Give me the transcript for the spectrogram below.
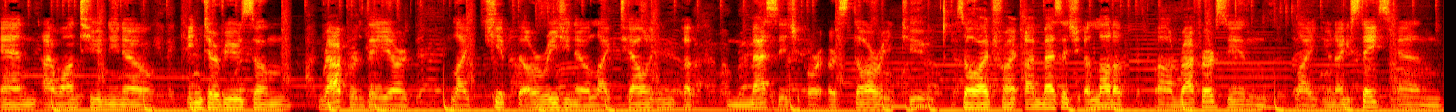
and I want to you know interview some rappers they are like keep the original like telling a message or a story too so i try i message a lot of uh, rappers in like united states and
